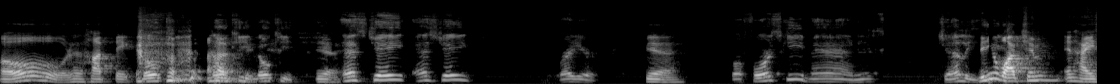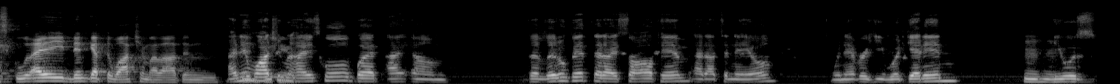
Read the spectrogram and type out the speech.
Oh, hot take. Low key, low key, low key. Yeah. SJ, SJ, right here. Yeah. But Forthsky, man, he's jelly. Did you watch him in high school? I didn't get to watch him a lot in I didn't watch him in high school, but I um the little bit that I saw of him at Ateneo, whenever he would get in, Mhm. he was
